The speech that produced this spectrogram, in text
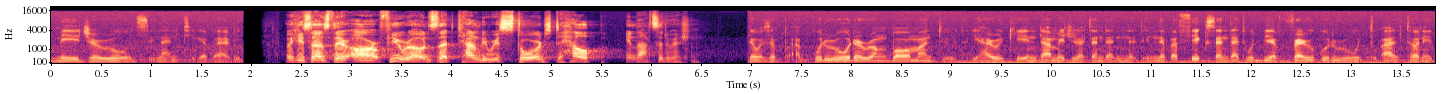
major roads in Antigua Barbuda. He says there are few roads that can be restored to help in that situation. There was a, a good road around Beaumont, the hurricane damaged that and then it never fixed, and that would be a very good road to alternate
